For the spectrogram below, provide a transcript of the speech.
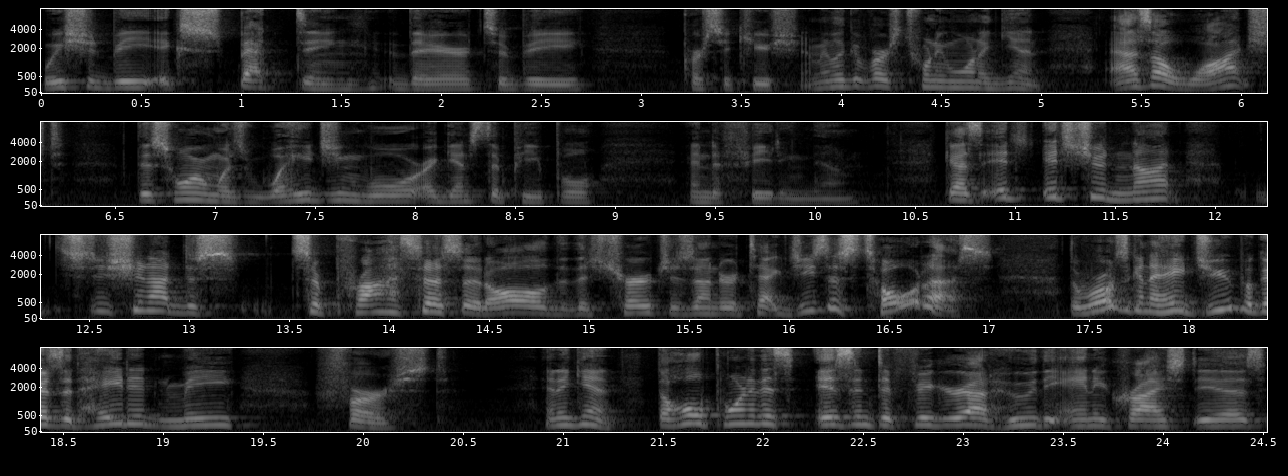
We should be expecting there to be persecution. I mean, look at verse 21 again. As I watched, this horn was waging war against the people and defeating them. Guys, it, it should not it should not dis- surprise us at all that the church is under attack. Jesus told us the world's going to hate you because it hated me first. And again, the whole point of this isn't to figure out who the Antichrist is.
